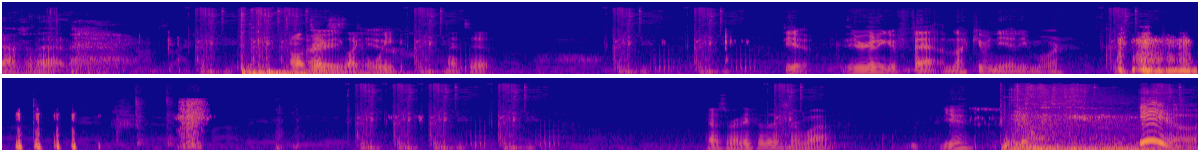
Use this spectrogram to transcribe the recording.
eat after that. All it takes Alright, is like yeah. a week. That's it. Yeah, you're gonna get fat. I'm not giving you any more. You guys ready for this or what? Yeah. Yeah.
